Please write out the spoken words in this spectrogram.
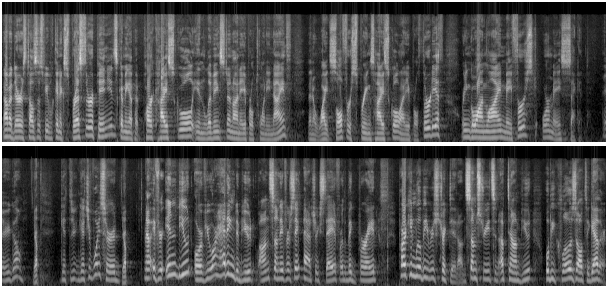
Now, Medeiros tells us people can express their opinions coming up at Park High School in Livingston on April 29th, then at White Sulphur Springs High School on April 30th, or you can go online May 1st or May 2nd. There you go. Yep. Get, th- get your voice heard. Yep. Now, if you're in Butte or if you are heading to Butte on Sunday for St. Patrick's Day for the big parade, parking will be restricted on some streets in Uptown Butte will be closed altogether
